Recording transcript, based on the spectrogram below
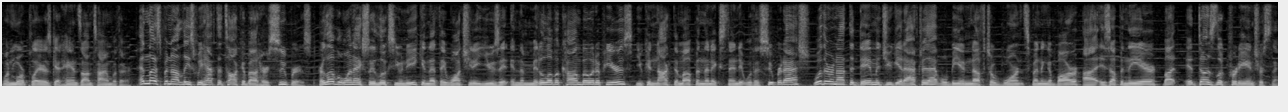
when more players get hands-on time with her. And last but not least, we have to talk about her supers. Her level 1 actually looks unique in that they want you to use it in the middle of a combo, it appears. You can knock them up and then extend it with a super dash. Whether or not the damage you get after that will be enough to warrant spending a bar uh, is up in the air, but it does look pretty interesting.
